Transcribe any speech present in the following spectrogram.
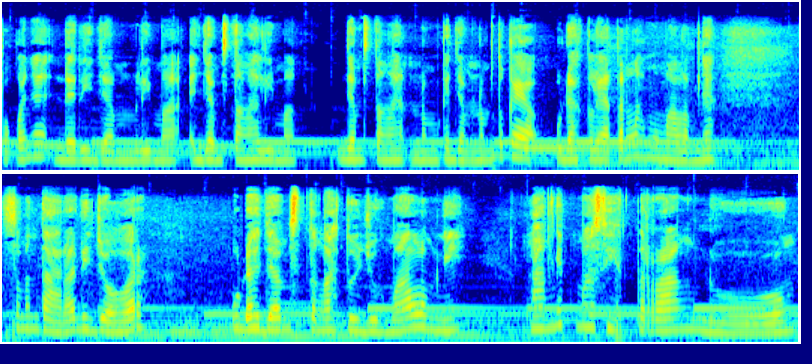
Pokoknya dari jam 5 eh, jam setengah 5 jam setengah 6 ke jam 6 tuh kayak udah kelihatan lah mau malamnya. Sementara di Johor udah jam setengah 7 malam nih langit masih terang dong.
